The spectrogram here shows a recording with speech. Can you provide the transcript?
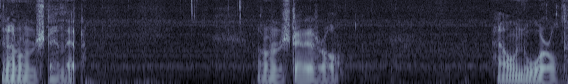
and I don't understand that. I don't understand it at all. How in the world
